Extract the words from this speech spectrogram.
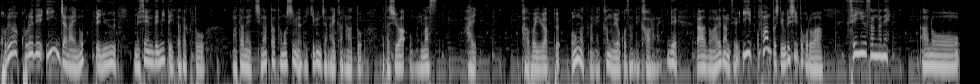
これはこれでいいんじゃないのっていう目線で見ていただくとまたね違った楽しみができるんじゃないかなと私は思います。はい。カーボーイビバップ。音楽がね菅野陽子さんで変わらない。であのあれなんですよ。いいファンとして嬉しいところは声優さんがねあのー、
